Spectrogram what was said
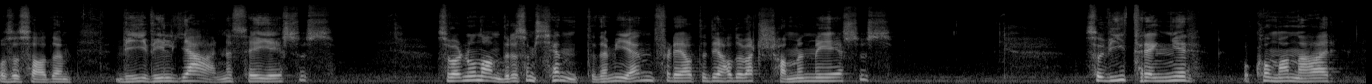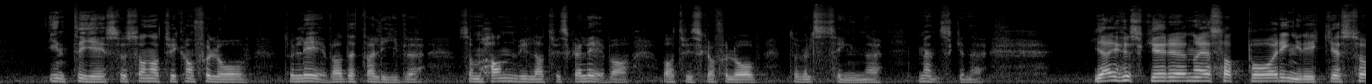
og så sa de vi vil gjerne se Jesus. Så var det noen andre som kjente dem igjen fordi at de hadde vært sammen med Jesus. Så vi trenger å komme nær inntil Jesus, sånn at vi kan få lov til å leve av dette livet som han vil at vi skal leve av, og at vi skal få lov til å velsigne menneskene. Jeg husker eh, når jeg satt på Ringerike, så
